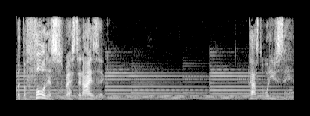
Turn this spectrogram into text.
but the fullness rests in Isaac. Pastor, what are you saying?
